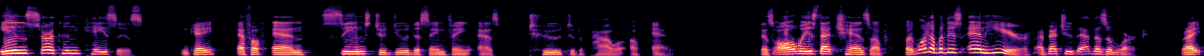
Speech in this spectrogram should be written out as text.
in certain cases, okay, f of n seems to do the same thing as two to the power of n. There's always that chance of, but what about this n here? I bet you that doesn't work, right?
